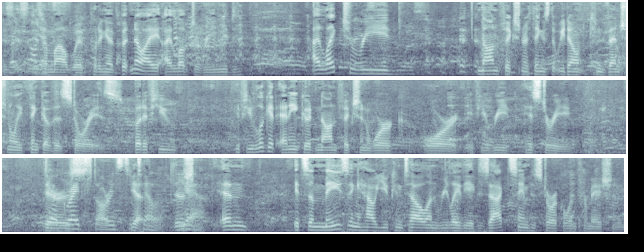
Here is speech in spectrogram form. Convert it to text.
is, is, is a mild way of putting it. But no, I, I love to read. I like to read nonfiction or things that we don't conventionally think of as stories. But if you if you look at any good nonfiction work or if you read history, There are great stories to yeah, tell. There's yeah. and it's amazing how you can tell and relay the exact same historical information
